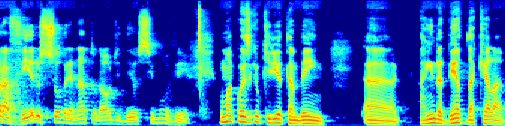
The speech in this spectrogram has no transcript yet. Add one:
para ver o sobrenatural de Deus se mover. Uma coisa que eu queria também, uh, ainda dentro daquela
